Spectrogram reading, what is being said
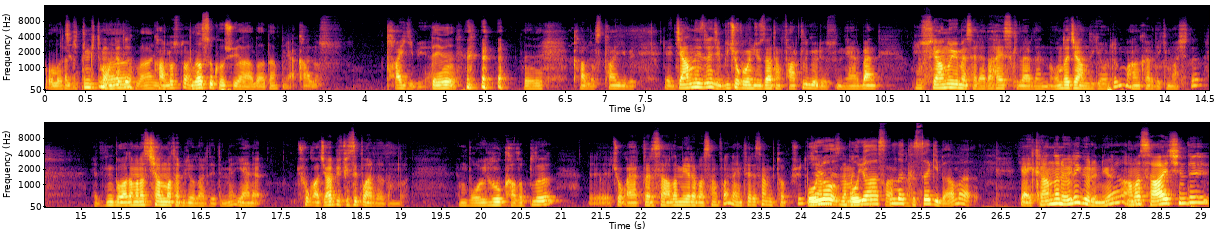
o maça? Tabii gittim gittim Ha, oynadı. vay. Carlos da oynadı. Nasıl koşuyor abi adam? Ya Carlos. Tay gibi ya. Değil mi? evet. Carlos Tay gibi. Ya canlı izleyince birçok oyuncu zaten farklı görüyorsun. Yani ben Luciano'yu mesela daha eskilerden onu da canlı gördüm Ankara'daki maçta. Ya dedim bu adama nasıl çalım atabiliyorlar dedim ya. Yani çok acayip bir fizik vardı adamda. Yani boylu, kalıplı, e, çok ayakları sağlam yere basan falan enteresan bir topçuydu. Boyu boyu aslında farklı. kısa gibi ama Ya ekrandan öyle görünüyor ama saha içinde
